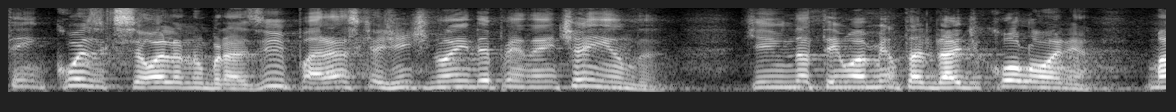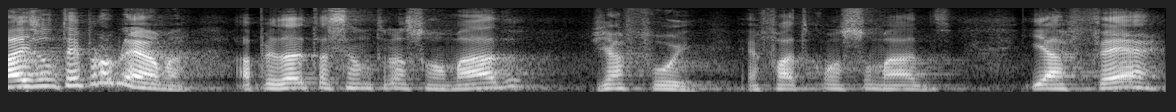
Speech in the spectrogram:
Tem coisa que você olha no Brasil e parece que a gente não é independente ainda, que ainda tem uma mentalidade de colônia. Mas não tem problema. Apesar de estar sendo transformado, já foi. É fato consumado. E a fé,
